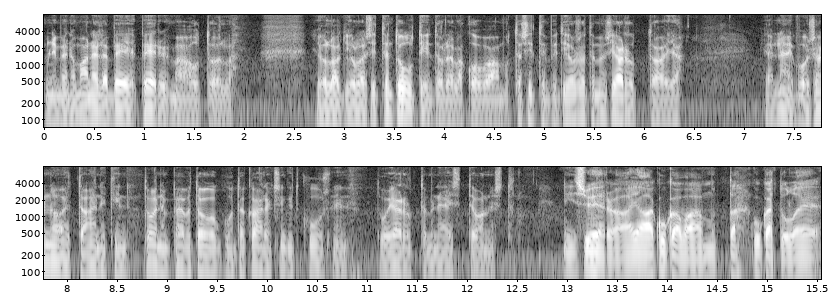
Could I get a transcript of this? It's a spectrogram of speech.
nimenomaan näillä B-ryhmäautoilla, joilla, joilla sitten tultiin todella kovaa, mutta sitten piti osata myös jarruttaa ja, ja näin voi sanoa, että ainakin toinen päivä toukokuuta 86, niin tuo jarruttaminen ei sitten onnistunut. Niin syheröä ajaa kuka vaan, mutta kuka tulee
